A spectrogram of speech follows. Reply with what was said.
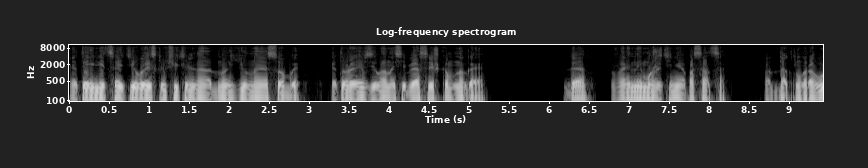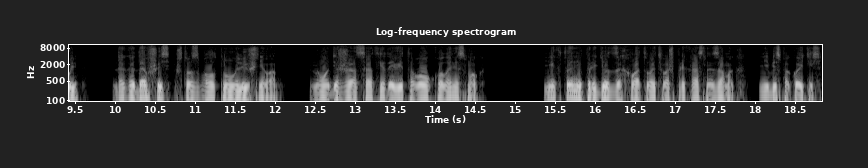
Это инициатива исключительно одной юной особы, которая взяла на себя слишком многое». «Да, войны можете не опасаться», — поддакнул Рауль, догадавшись, что сболтнул лишнего, но удержаться от ядовитого укола не смог. Никто не придет захватывать ваш прекрасный замок, не беспокойтесь.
